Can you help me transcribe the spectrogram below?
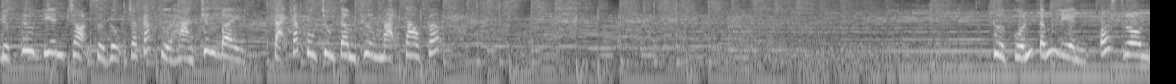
được ưu tiên chọn sử dụng cho các cửa hàng trưng bày tại các khu trung tâm thương mại cao cấp. Cuốn tấm liền Ostron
